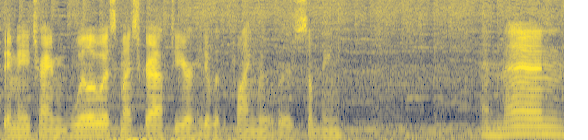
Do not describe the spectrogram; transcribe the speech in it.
they may try and Will-O-Wisp my Scrafty or hit it with a flying move or something. And then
